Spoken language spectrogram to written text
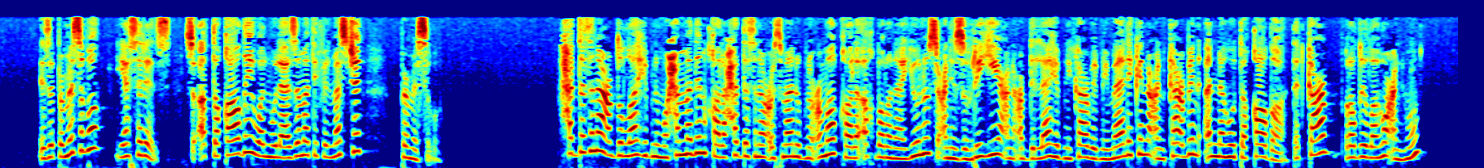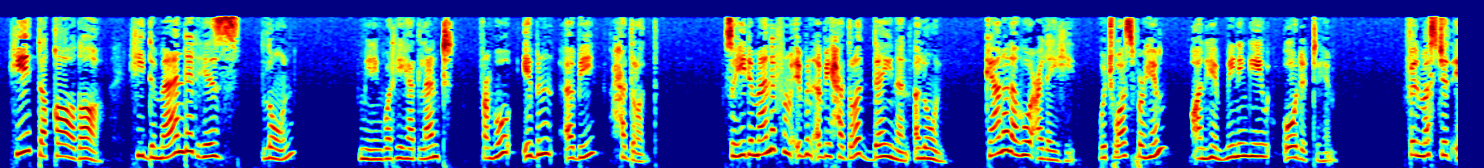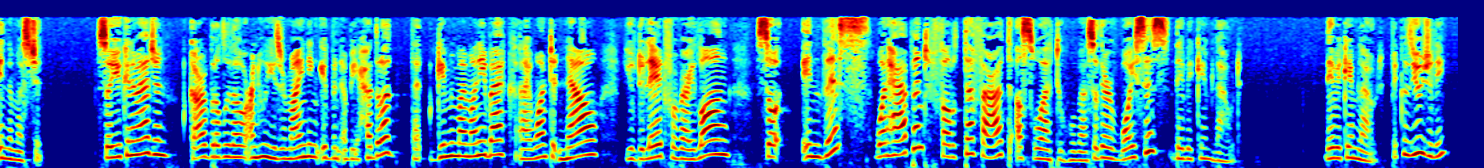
Is it permissible? Yes, it is. So at-taqadi wal-mulazamati fil masjid, permissible. حدثنا عبد الله بن محمد قال حدثنا عثمان بن عمر قال أخبرنا يونس عن الزهري عن عبد الله بن كعب بن مالك عن كعب أنه تقاضى that كعب رضي الله عنه he تقاضى he demanded his loan meaning what he had lent from who? Ibn Abi Hadrad. So he demanded from Ibn Abi Hadrad daynan, a loan. كان له عليه which was for him on him meaning he owed it to him fil masjid in the masjid so you can imagine Ka'b anhu he's reminding Ibn Abi Hadrad that give me my money back and I want it now you've delayed for very long so in this what happened فارتفعت أصواتهما so their voices they became loud they became loud because usually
